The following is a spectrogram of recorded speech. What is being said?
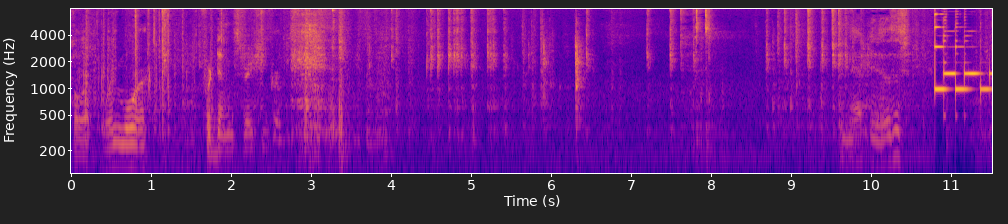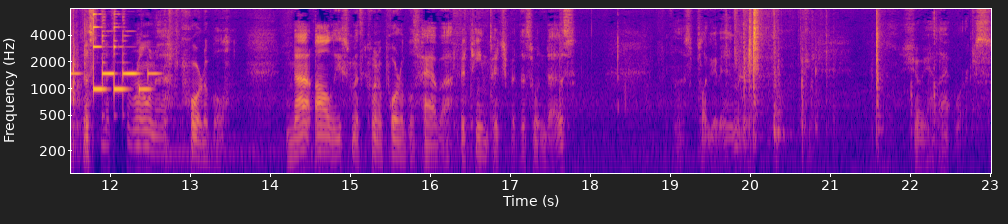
pull up one more for demonstration purposes. And that is the Smith Corona Portable. Not all these Smith Corona Portables have a 15 pitch, but this one does. Let's plug it in show you how that works.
